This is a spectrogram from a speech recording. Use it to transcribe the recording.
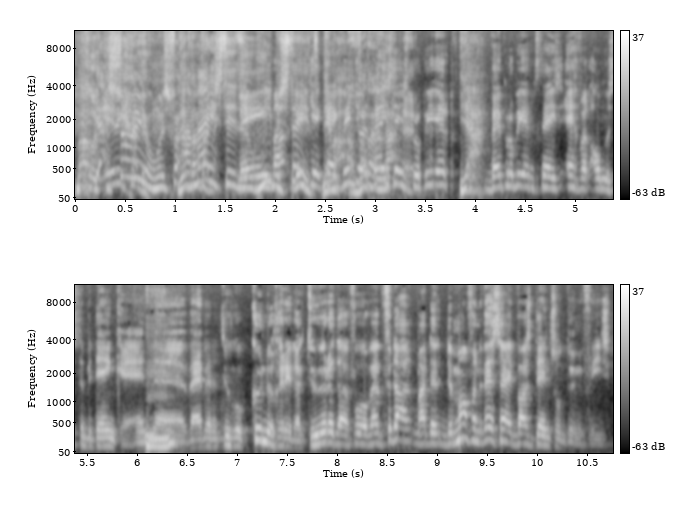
Maar goed, Ja, sorry jongens, aan mij is dit Nee, ook niet maar besteed. Weet je, kijk, maar weet je wat wij steeds proberen? Ja. Mhm. Wij proberen steeds echt wat anders te bedenken. En eh, wij hebben natuurlijk ook kundige redacteuren daarvoor. We hebben vandaag, maar de, de man van de wedstrijd was Denzel Dumfries.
